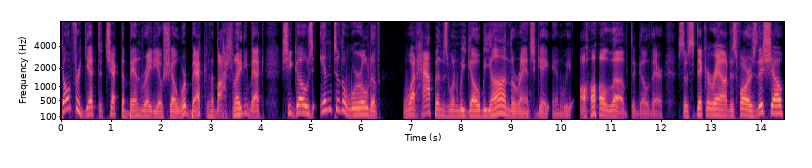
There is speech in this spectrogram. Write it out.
don't forget to check the Bend Radio Show. We're Beck, the boss lady Beck. She goes into the world of what happens when we go beyond the ranch gate, and we all love to go there. So stick around. As far as this show,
